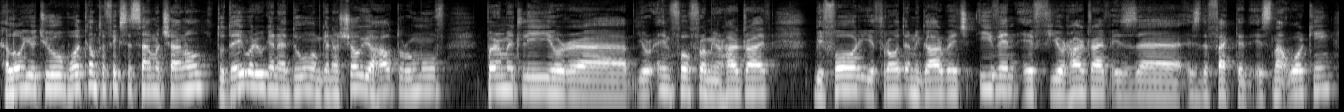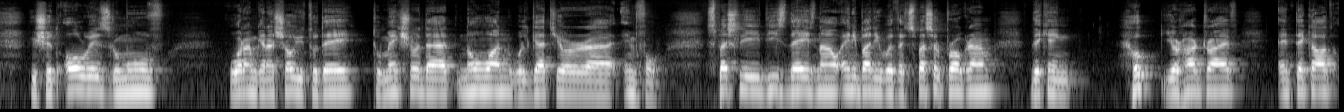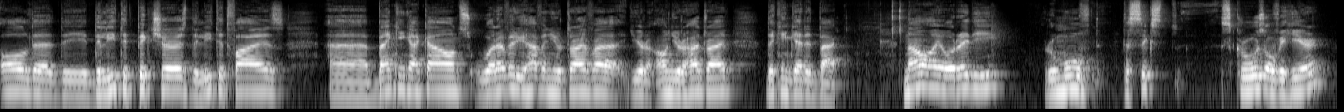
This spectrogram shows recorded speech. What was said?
Hello YouTube, welcome to Fix It Samo channel. Today what we're gonna do, I'm gonna show you how to remove permanently your uh, your info from your hard drive before you throw it in the garbage even if your hard drive is uh, is defected, it's not working. You should always remove what I'm gonna show you today to make sure that no one will get your uh, info. Especially these days now, anybody with a special program, they can hook your hard drive and take out all the, the deleted pictures, deleted files, uh, banking accounts, whatever you have in your drive, your, on your hard drive, they can get it back. Now I already removed the six screws over here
